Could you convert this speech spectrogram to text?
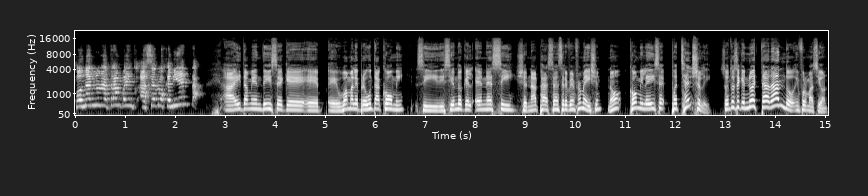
ponerle una trampa y hacer lo que mienta. Ahí también dice que eh, eh, Obama le pregunta a Comey si diciendo que el NSC should not pass sensitive information, ¿no? Comey le dice potentially. entonces que no está dando información,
